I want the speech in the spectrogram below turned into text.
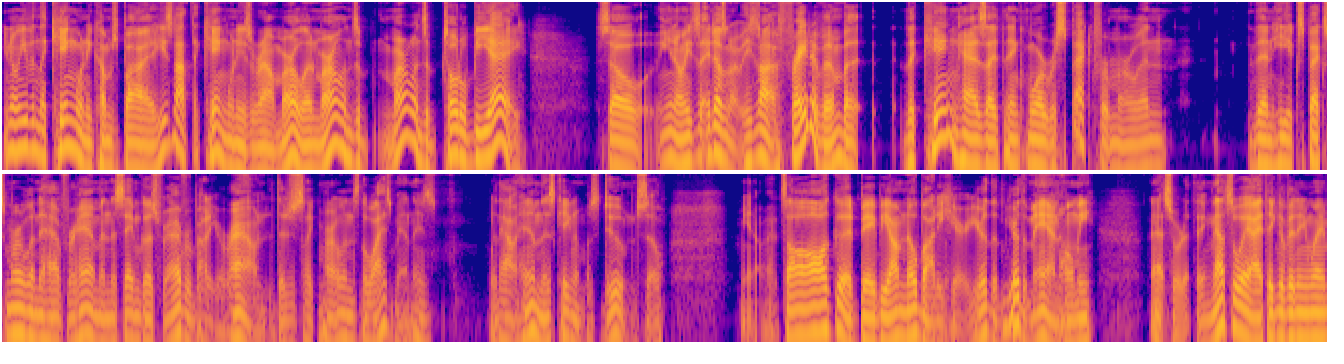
you know, even the king when he comes by, he's not the king when he's around Merlin. Merlin's a Merlin's a total BA. So, you know, he's he doesn't he's not afraid of him, but the king has, I think, more respect for Merlin than he expects Merlin to have for him, and the same goes for everybody around. They're just like Merlin's the wise man. He's without him, this kingdom was doomed. So, you know, it's all good, baby. I'm nobody here. You're the you're the man, homie. That sort of thing. That's the way I think of it anyway.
